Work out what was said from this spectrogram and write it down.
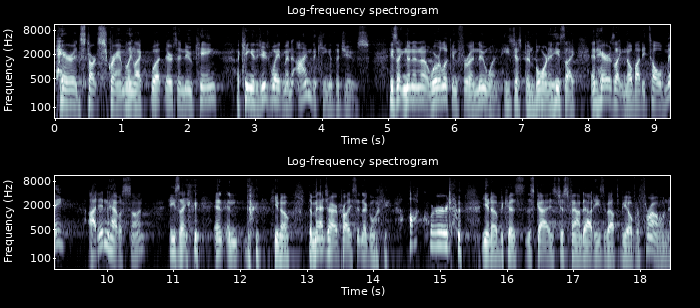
Herod starts scrambling, like, What? There's a new king? A king of the Jews? Wait a minute, I'm the king of the Jews. He's like, No, no, no, we're looking for a new one. He's just been born. And he's like, And Herod's like, Nobody told me. I didn't have a son. He's like, and, and you know, the Magi are probably sitting there going, awkward, you know, because this guy's just found out he's about to be overthrown.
